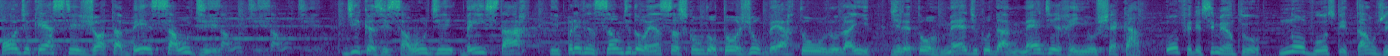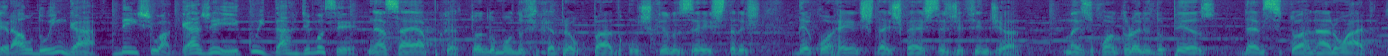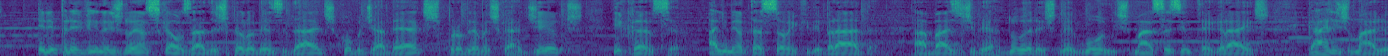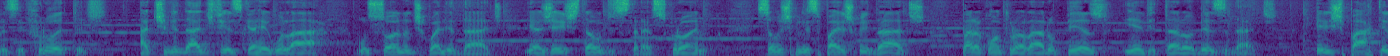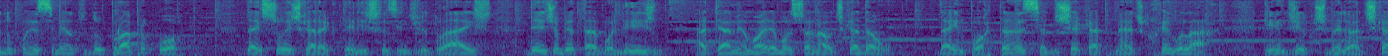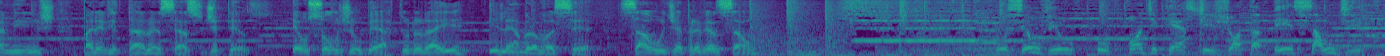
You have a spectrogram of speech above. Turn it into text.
Podcast JB Saúde. Saúde, saúde. Dicas de saúde, bem-estar e prevenção de doenças com o Dr. Gilberto Ururaí, diretor médico da Med Rio Checkup. Oferecimento: Novo Hospital Geral do Ingá. Deixe o HGI cuidar de você. Nessa época, todo mundo fica preocupado com os quilos extras decorrentes das festas de fim de ano. Mas o controle do peso deve se tornar um hábito. Ele previne as doenças causadas pela obesidade, como diabetes, problemas cardíacos e câncer. Alimentação equilibrada, à base de verduras, legumes, massas integrais, carnes magras e frutas, atividade física regular, o sono de qualidade e a gestão do estresse crônico são os principais cuidados para controlar o peso e evitar a obesidade. Eles partem do conhecimento do próprio corpo das suas características individuais, desde o metabolismo até a memória emocional de cada um, da importância do check-up médico regular, que indica os melhores caminhos para evitar o excesso de peso. Eu sou Gilberto Uraí e lembro a você: saúde é prevenção. Você ouviu o podcast JB Saúde.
